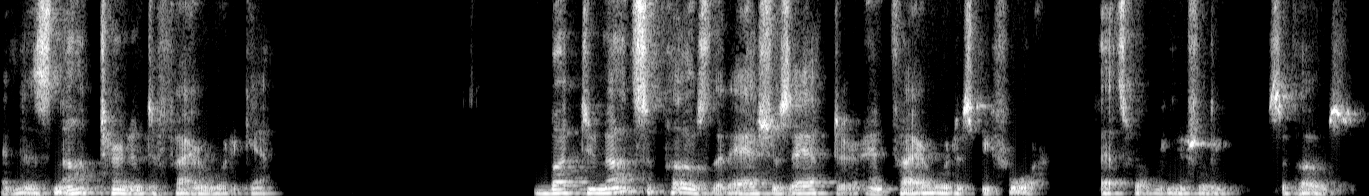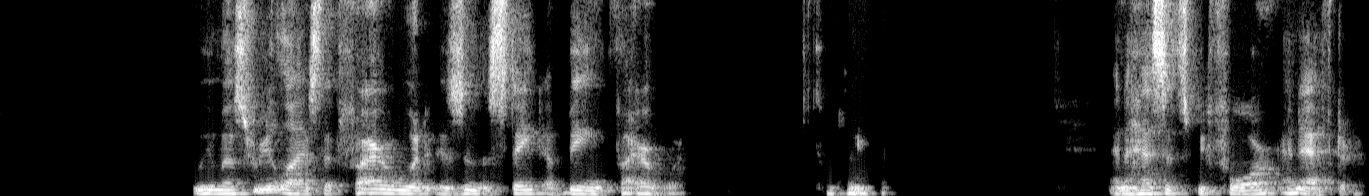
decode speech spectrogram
and does not turn into firewood again. But do not suppose that ash is after and firewood is before. That's what we usually suppose. We must realize that firewood is in the state of being firewood completely. And it has its before and after.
